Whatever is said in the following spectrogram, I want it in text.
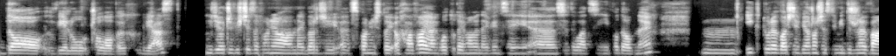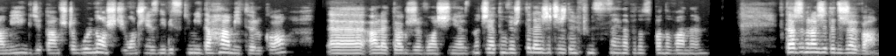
do wielu czołowych gwiazd. Gdzie oczywiście zapomniałam najbardziej wspomnieć tutaj o Hawajach, bo tutaj mamy najwięcej sytuacji podobnych mm, i które właśnie wiążą się z tymi drzewami, gdzie tam w szczególności, łącznie z niebieskimi dachami tylko, ale także właśnie, znaczy ja tu wiesz tyle rzeczy, że ten film zostanie na pewno spanowany. W każdym razie te drzewa.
